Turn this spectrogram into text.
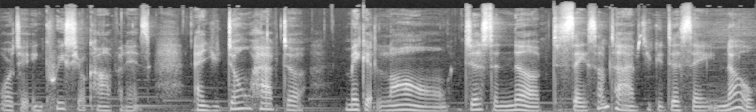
or to increase your confidence, and you don't have to make it long just enough to say sometimes you could just say no.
